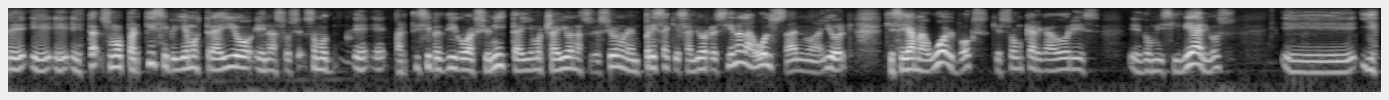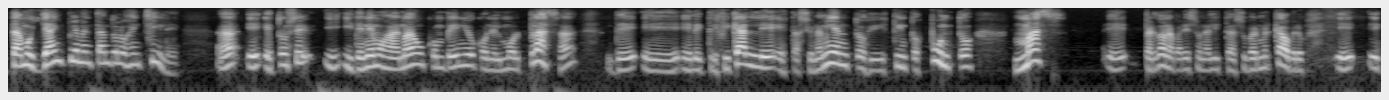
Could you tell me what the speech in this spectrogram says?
Eh, eh, somos partícipes y hemos traído en asociación, somos eh, partícipes, digo, accionistas, y hemos traído en asociación una empresa que salió recién a la bolsa en Nueva York, que se llama Wallbox, que son cargadores domiciliarios, y estamos ya implementándolos en Chile. ¿ah? entonces, y, y, tenemos además un convenio con el Mall Plaza de electrificarle estacionamientos y distintos puntos, más eh, perdón, aparece una lista de supermercados, pero eh, eh,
